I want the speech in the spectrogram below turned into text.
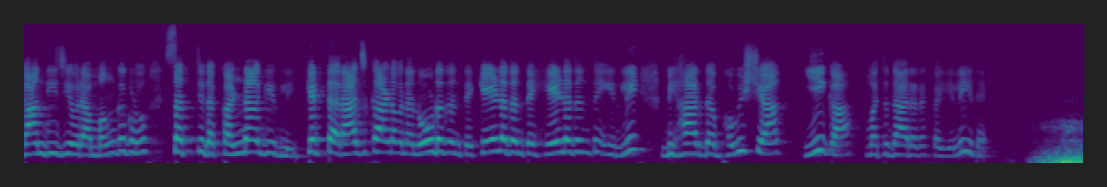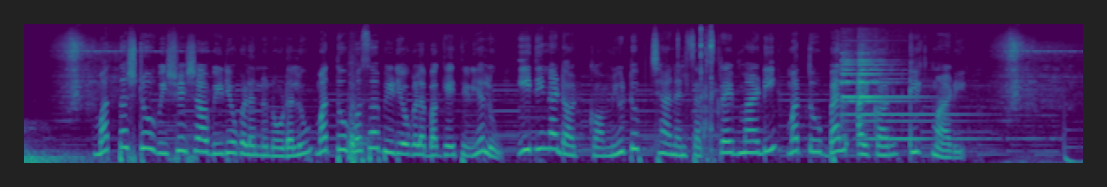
ಗಾಂಧೀಜಿಯವರ ಮಂಗಗಳು ಸತ್ಯದ ಕಣ್ಣಾಗಿರಲಿ, ಕೆಟ್ಟ ರಾಜಕಾರಣವನ್ನು ನೋಡದಂತೆ, ಕೇಳದಂತೆ, ಹೇಳದಂತೆ ಇರಲಿ ಬಿಹಾರದ ಭವಿಷ್ಯ ಈಗ ಮತದಾರರ ಕೈಯಲ್ಲಿ ಇದೆ. ಮತ್ತಷ್ಟು ವಿಶೇಷ ವಿಡಿಯೋಗಳನ್ನು ನೋಡಲು ಮತ್ತು ಹೊಸ ವಿಡಿಯೋಗಳ ಬಗ್ಗೆ ತಿಳಿಯಲು Ee Dina dot com YouTube channel subscribe ಮಾಡಿ ಮತ್ತು ಬೆಲ್ ಐಕಾನ್ ಕ್ಲಿಕ್ ಮಾಡಿ.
